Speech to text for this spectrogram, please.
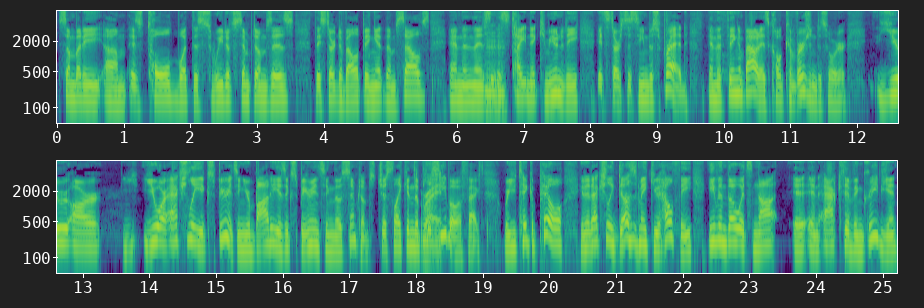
Somebody um, is told what this suite of symptoms is. They start developing it themselves, and then there's this tight knit community. It starts to seem to spread. And the thing about it is called conversion disorder. You are you are actually experiencing your body is experiencing those symptoms just like in the Right. placebo effect where you take a pill and it actually does make you healthy even though it's not an active ingredient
